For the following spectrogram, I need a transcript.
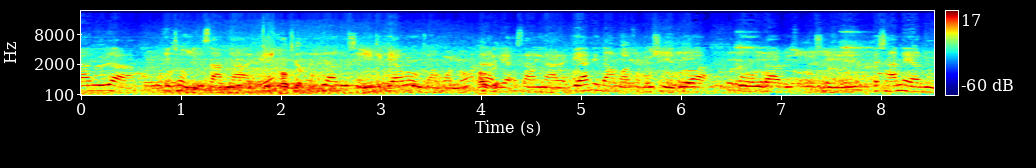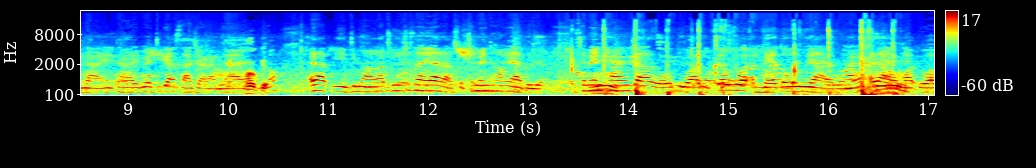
ရားရိုးရအထုံလေးအစားများတယ်ဟုတ်ကဲ့တရားလို့ရှိရင်ဒီတရားဝတ်အောင်ပေါ့နော်ဟုတ်အဲ့ကဲ့ဒါလေးကအစားများတယ်တရားဒေသမှာဆိုလို့ရှိရင်သူကဟိုလာပြီးဆိုလို့ရှိရင်တခြားနေရာလူလာရင်ဒါတွေပဲအဓိကစားကြတာများတယ်ဟုတ်ကဲ့နော် အဲ့ဒါပြီးရင်ဒီမှာကထူးထူးဆန်းဆန်းရတာဆိုသမင်းထောင်းရသေးတယ်သမင်းထောင်းကြတော့သူကလူကြက်ဝက်အမဲသုံးလို့ရတယ်ပေါ့နော်အဲ့ဒါကိုမှသူက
